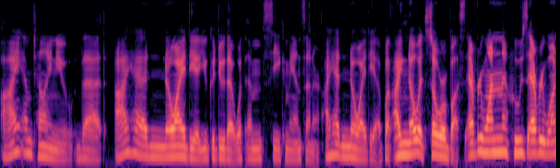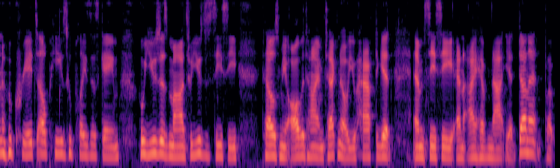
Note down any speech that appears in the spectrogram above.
I am telling you that I had no idea you could do that with MC Command Center. I had no idea, but I know it's so robust. Everyone who's everyone who creates LPs, who plays this game, who uses mods, who uses CC, tells me all the time, Techno, you have to get MCC, and I have not yet done it, but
